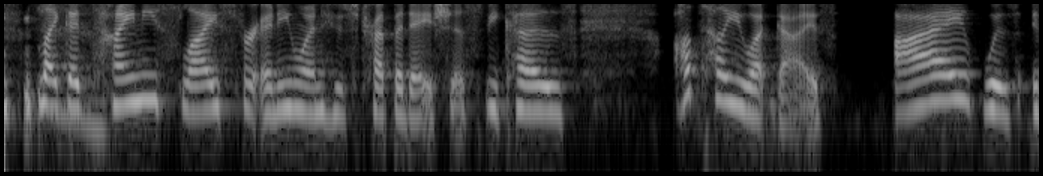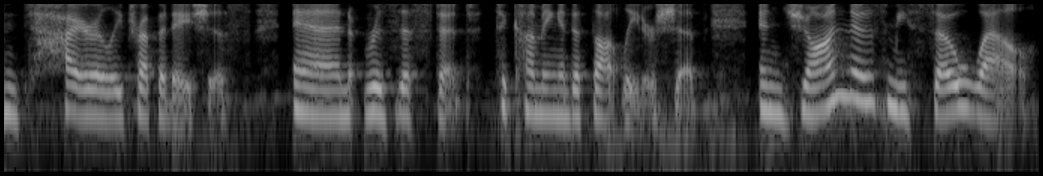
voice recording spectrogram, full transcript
like a tiny slice for anyone who's trepidatious because I'll tell you what, guys, I was entirely trepidatious and resistant to coming into thought leadership. And John knows me so well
